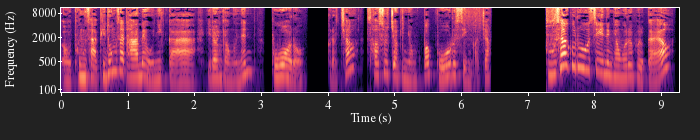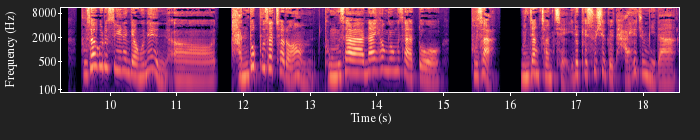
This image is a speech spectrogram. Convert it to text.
어, 동사, 비동사 다음에 오니까 이런 경우는 보어로, 그렇죠? 서술적인 용법 보어로 쓰인 거죠. 부사구로 쓰이는 경우를 볼까요? 부사구로 쓰이는 경우는 어, 단독 부사처럼 동사나 형용사 또 부사, 문장 전체 이렇게 수식을 다 해줍니다.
